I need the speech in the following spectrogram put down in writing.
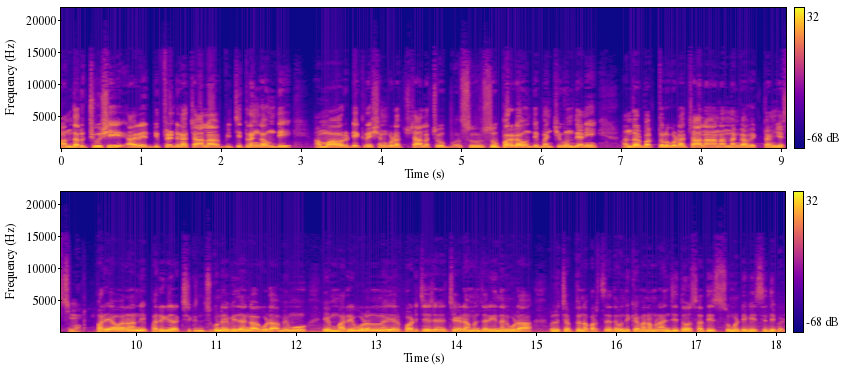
అందరూ చూసి అరే డిఫరెంట్గా చాలా విచిత్రంగా ఉంది. అమ్మవారు డెకరేషన్ కూడా చాలా సూ- సూపర్గా ఉంది మంచిగా ఉంది అని అందరు భక్తులు కూడా చాలా ఆనందంగా వ్యక్తం చేస్తున్నారు. పర్యావరణాన్ని పరిరక్షించుకునే విధంగా కూడా మేము ఈ మర్రి ఊడలను ఏర్పాటు చేసే చేయడం జరిగిందని కూడా వీళ్ళు చెప్తున్న పరిస్థితి ఉంది. కెమెరామెన్ అంజితో సతీష్ సుమ టీవీ సిద్దిపేట.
